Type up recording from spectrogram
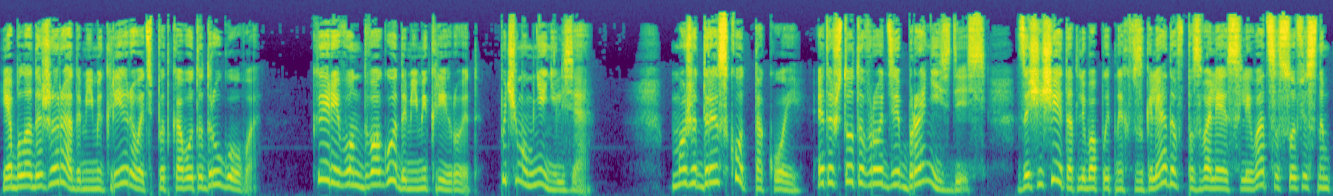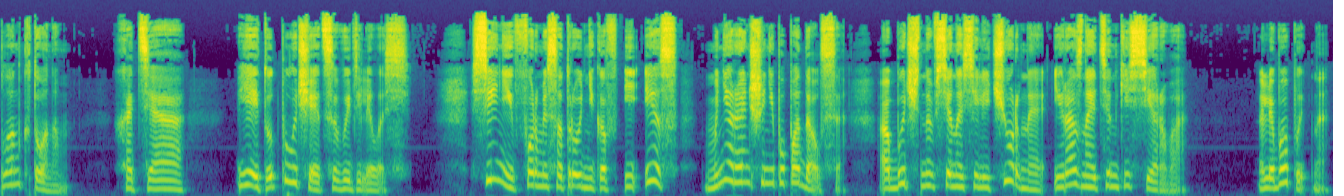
я была даже рада мимикрировать под кого-то другого. Кэрри вон два года мимикрирует, почему мне нельзя? Может, дресс-код такой? Это что-то вроде брони здесь. Защищает от любопытных взглядов, позволяя сливаться с офисным планктоном. Хотя я и тут, получается, выделилась. Синий в форме сотрудников ИС мне раньше не попадался. Обычно все носили черное и разные оттенки серого. Любопытно,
